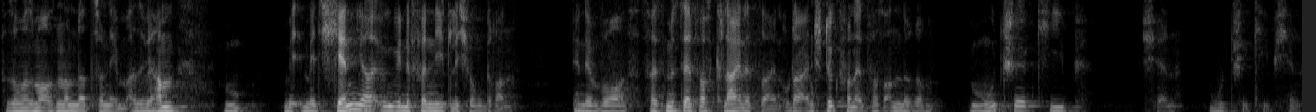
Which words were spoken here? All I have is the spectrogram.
Versuchen wir es mal auseinanderzunehmen. Also wir haben mit Chen ja irgendwie eine Verniedlichung dran in dem Wort. Das heißt, es müsste etwas Kleines sein oder ein Stück von etwas anderem. Muche Kiebchen. Muche Kiebchen.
